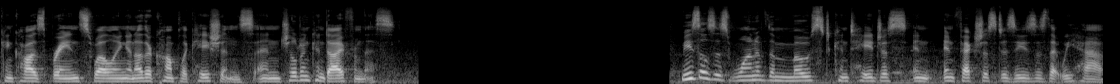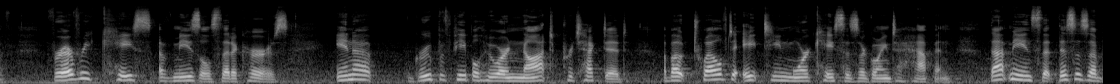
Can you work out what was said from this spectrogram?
can cause brain swelling and other complications, and children can die from this. Measles is one of the most contagious in infectious diseases that we have. For every case of measles that occurs in a group of people who are not protected, about 12 to 18 more cases are going to happen. That means that this is a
